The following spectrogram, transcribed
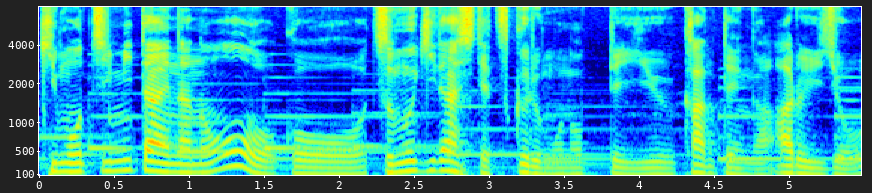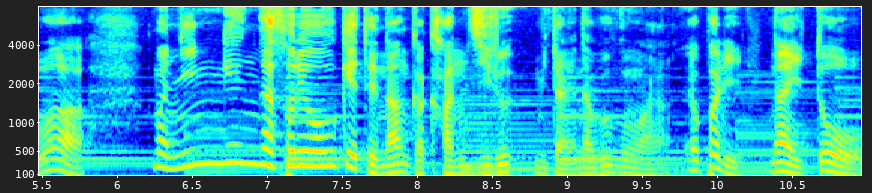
気持ちみたいなのをこう紡ぎ出して作るものっていう観点がある以上は、まあ、人間がそれを受けて何か感じるみたいな部分はやっぱりないと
